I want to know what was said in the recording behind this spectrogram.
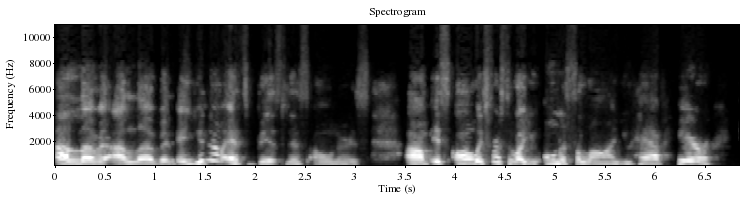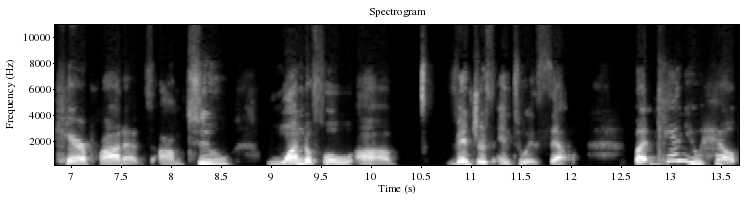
I love it. I love it. And you know as business owners um, it's always first of all you own a salon. You have hair care products um, two wonderful uh, ventures into itself. But mm. can you help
